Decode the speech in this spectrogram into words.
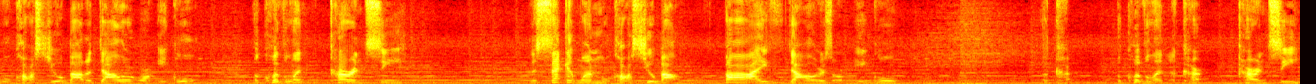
will cost you about a dollar or equal equivalent currency. The second one will cost you about $5 or equal equivalent currency.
